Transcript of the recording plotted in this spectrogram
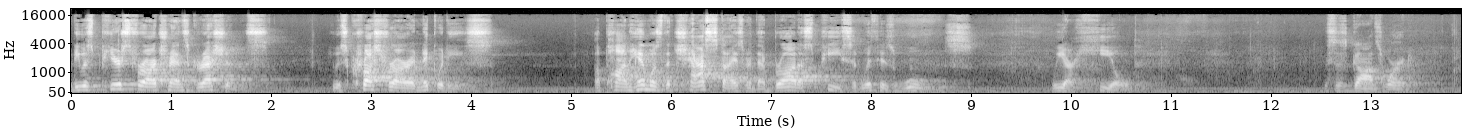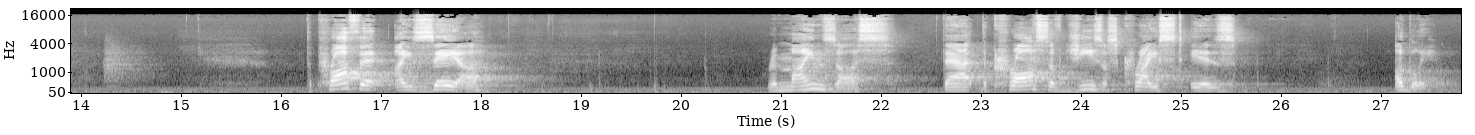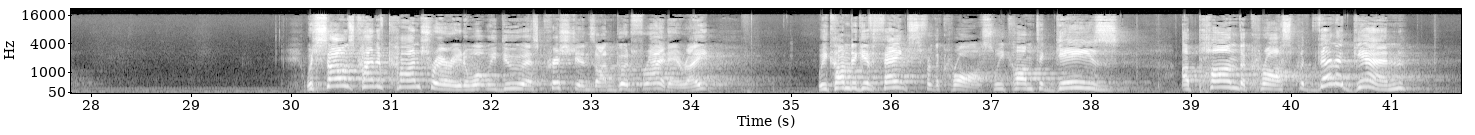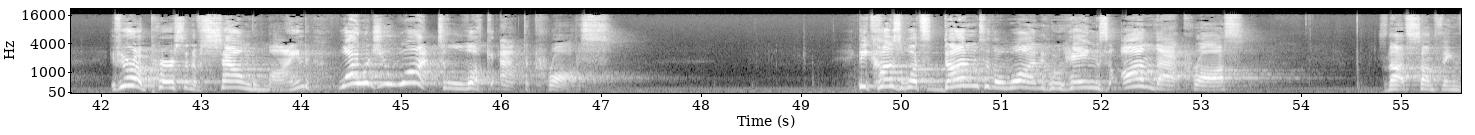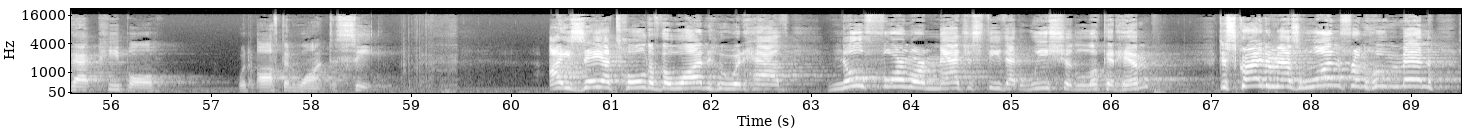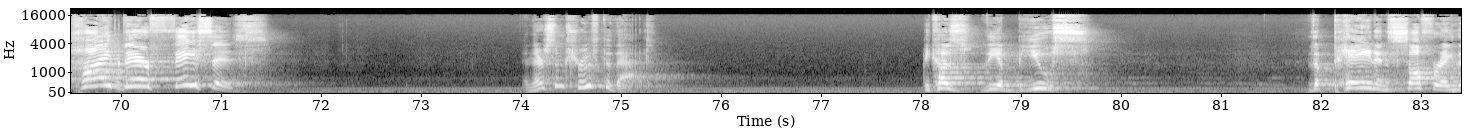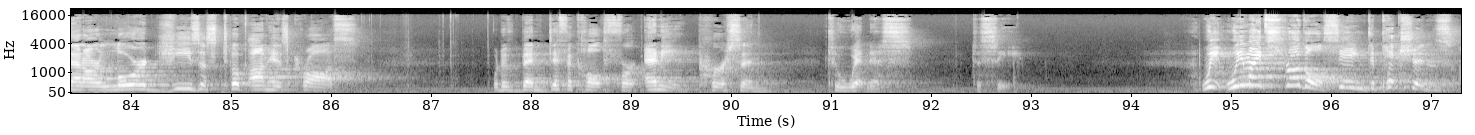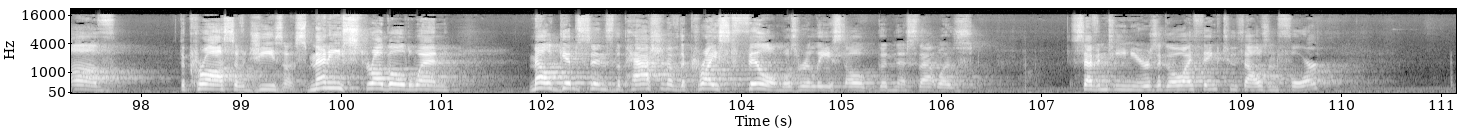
But he was pierced for our transgressions, he was crushed for our iniquities. Upon him was the chastisement that brought us peace, and with his wounds we are healed. This is God's word. The prophet Isaiah reminds us that the cross of Jesus Christ is ugly. Which sounds kind of contrary to what we do as Christians on Good Friday, right? We come to give thanks for the cross. We come to gaze upon the cross. But then again, if you're a person of sound mind, why would you want to look at the cross? Because what's done to the one who hangs on that cross is not something that people would often want to see. Isaiah told of the one who would have no form or majesty that we should look at him, described him as one from whom men hide their faces. And there's some truth to that. Because the abuse, the pain and suffering that our Lord Jesus took on his cross would have been difficult for any person to witness, to see. We, we might struggle seeing depictions of the cross of Jesus. Many struggled when Mel Gibson's The Passion of the Christ film was released. Oh, goodness, that was 17 years ago, I think, 2004.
